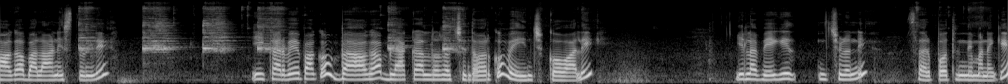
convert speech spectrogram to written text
బాగా బలానిస్తుంది ఈ కరివేపాకు బాగా బ్లాక్ కలర్ వచ్చేంత వరకు వేయించుకోవాలి. ఇలా వేగి చూడండి సరిపోతుంది మనకి.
